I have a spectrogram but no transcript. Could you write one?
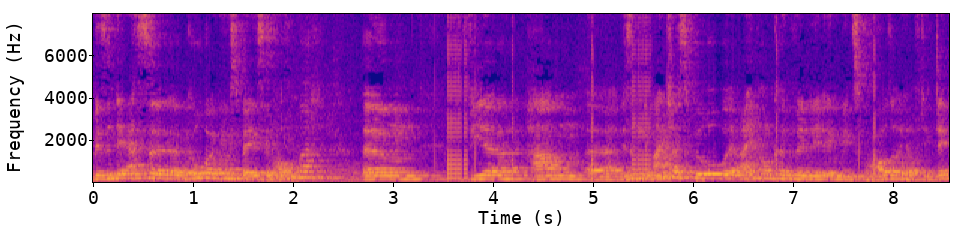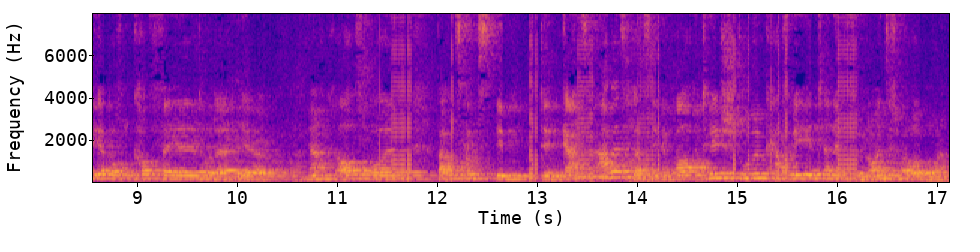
Wir sind der erste Coworking Space in Offenbach. Ähm, wir, haben, äh, wir sind ein Gemeinschaftsbüro, wo ihr einhauen könnt, wenn ihr irgendwie zu Hause euch auf die Decke auf den Kopf fällt oder ihr ja, rausrollt. Bei uns gibt es den ganzen Arbeitsplatz, den ihr braucht, Tisch, Stuhl, Kaffee, Internet für 90 Euro im Monat.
